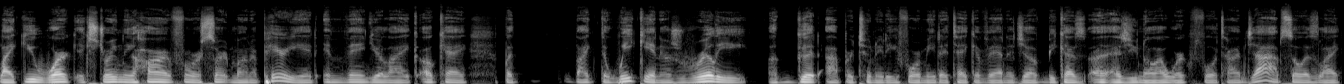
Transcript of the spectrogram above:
like you work extremely hard for a certain amount of period, and then you're like, okay, but like the weekend is really a good opportunity for me to take advantage of because uh, as you know I work full-time job. So it's like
